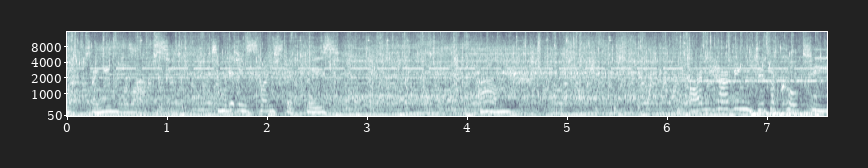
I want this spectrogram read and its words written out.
Laps. I need more laps. Someone get me a sponge stick, please. Um, I'm having difficulty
